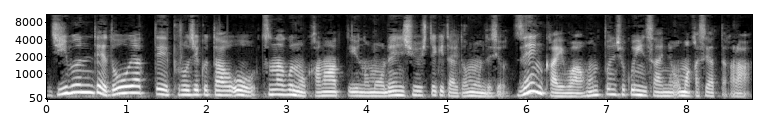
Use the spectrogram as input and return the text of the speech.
自分でどうやってプロジェクターをつなぐのかなっていうのも練習していきたいと思うんですよ。前回は本当に職員さんにお任せやったから、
